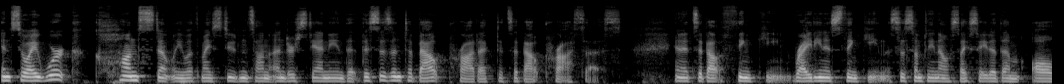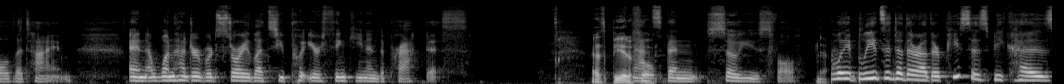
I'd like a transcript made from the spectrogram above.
And so I work constantly with my students on understanding that this isn't about product, it's about process. And it's about thinking. Writing is thinking. This is something else I say to them all the time. And a 100 word story lets you put your thinking into practice. That's beautiful. That's been so useful. Yeah. Well, it bleeds into their other pieces because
